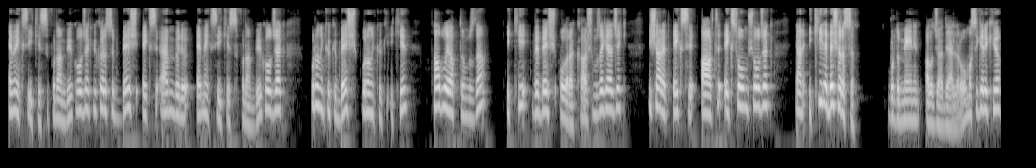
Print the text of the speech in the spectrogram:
m eksi 2 sıfırdan büyük olacak. Yukarısı 5 eksi m bölü m eksi 2 sıfırdan büyük olacak. Buranın kökü 5, buranın kökü 2. Tablo yaptığımızda 2 ve 5 olarak karşımıza gelecek. İşaret eksi artı eksi olmuş olacak. Yani 2 ile 5 arası burada m'nin alacağı değerler olması gerekiyor.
